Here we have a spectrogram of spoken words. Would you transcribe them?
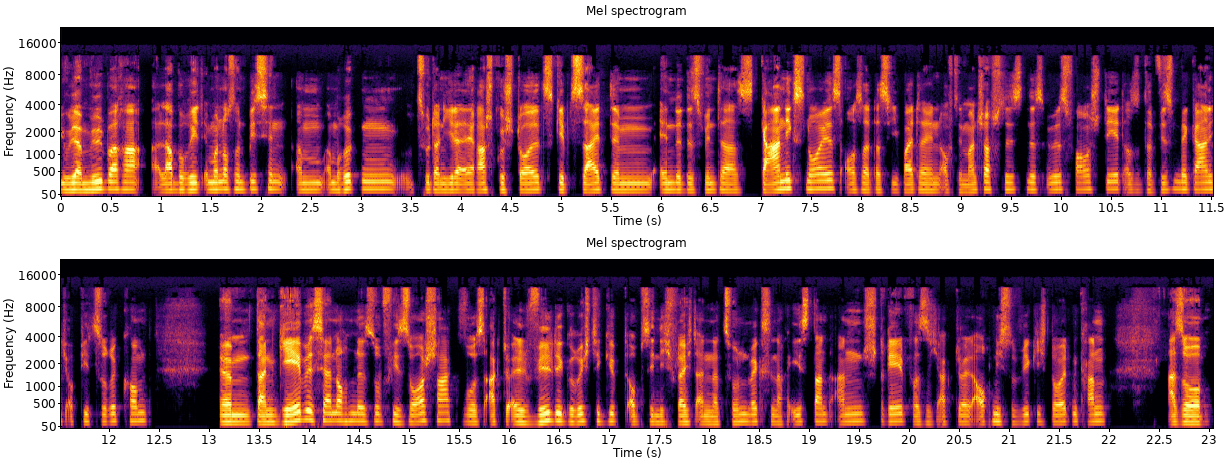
Julia Mühlbacher laboriert immer noch so ein bisschen am, am Rücken. Zu Daniela Eraschko-Stolz gibt es seit dem Ende des Winters gar nichts Neues, außer dass sie weiterhin auf den Mannschaftslisten des ÖSV steht. Also da wissen wir gar nicht, ob die zurückkommt. Ähm, dann gäbe es ja noch eine Sophie Sorschak, wo es aktuell wilde Gerüchte gibt, ob sie nicht vielleicht einen Nationenwechsel nach Estland anstrebt, was ich aktuell auch nicht so wirklich deuten kann. Also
